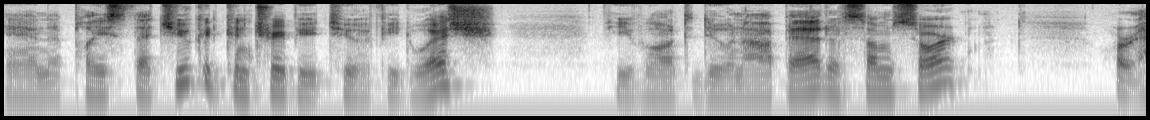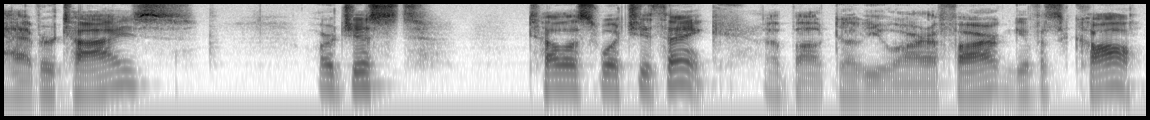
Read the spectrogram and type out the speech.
and a place that you could contribute to if you'd wish. If you want to do an op ed of some sort, or advertise, or just tell us what you think about WRFR, give us a call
